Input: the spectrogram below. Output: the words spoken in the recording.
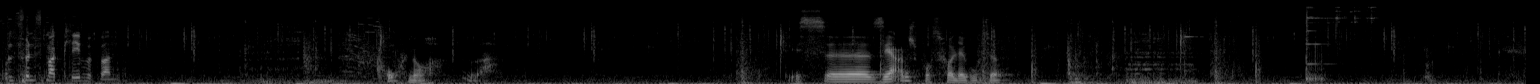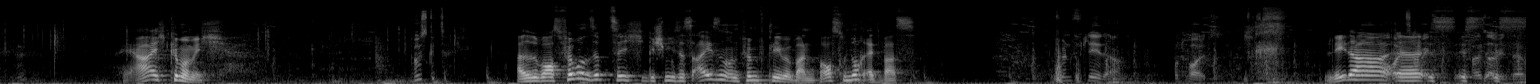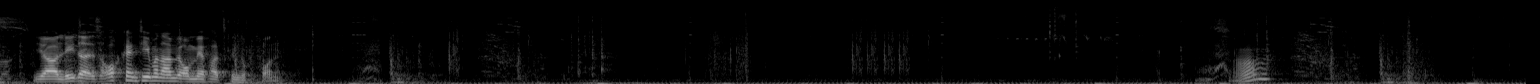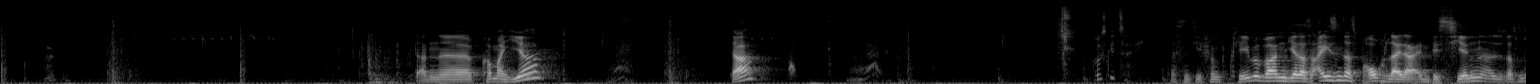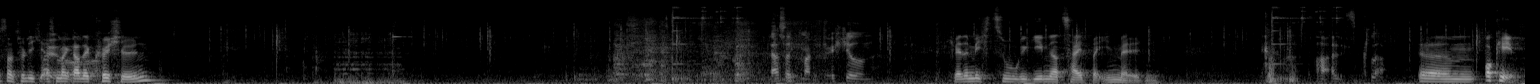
Und 5 Mark Klebeband. Auch noch. Ist äh, sehr anspruchsvoll, der Gute. Ja, ich kümmere mich. Also du brauchst 75 geschmiedes Eisen und 5 Klebeband. Brauchst du noch etwas? 5 Leder und Holz. Leder hab äh, ist, ist, ich ist selber. ja Leder ist auch kein Thema, da haben wir auch mehrfach genug von. So. Dann äh, komm mal hier. Da. Ausgezeichnet. Das sind die fünf Klebeband. Ja, das Eisen, das braucht leider ein bisschen. Also das muss natürlich erstmal Ja. gerade köcheln. Lass es mal köcheln. Ich werde mich zu gegebener Zeit bei Ihnen melden. Alles klar. Ähm, okay.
